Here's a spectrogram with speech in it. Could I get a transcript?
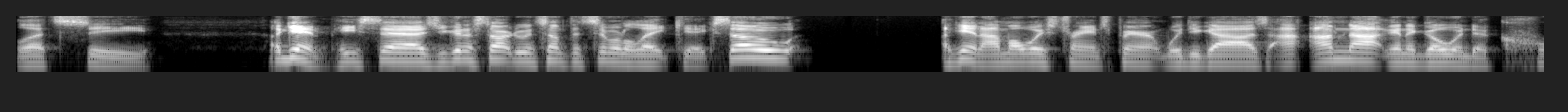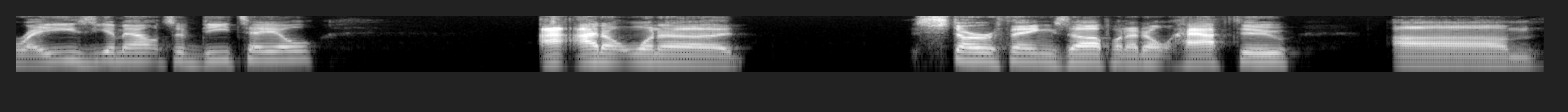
Let's see. Again, he says you're going to start doing something similar to late kick. So, again, I'm always transparent with you guys. I, am not going to go into crazy amounts of detail. I, I don't want to stir things up when I don't have to. Um,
